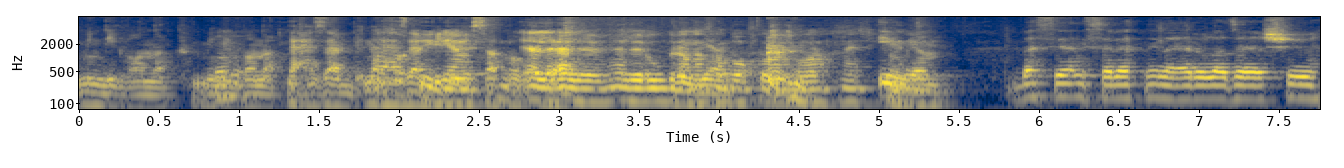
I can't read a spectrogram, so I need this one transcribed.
mindig vannak, mindig vannak nehezebb, nehezebb Azok igen, időszakok. elő, elő, előugranak Igen. a bokorból. Igen. Beszélni szeretnél erről az első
